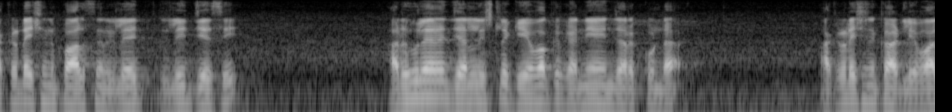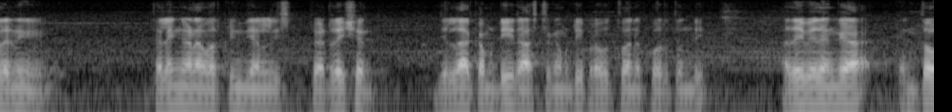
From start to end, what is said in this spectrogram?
అక్రడేషన్ పాలసీని రిలీజ్ రిలీజ్ చేసి అర్హులైన జర్నలిస్టులకు ఏ ఒక్కరికి అన్యాయం జరగకుండా అక్రడేషన్ కార్డులు ఇవ్వాలని తెలంగాణ వర్కింగ్ జర్నలిస్ట్ ఫెడరేషన్ జిల్లా కమిటీ రాష్ట్ర కమిటీ ప్రభుత్వాన్ని కోరుతుంది. అదేవిధంగా ఎంతో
